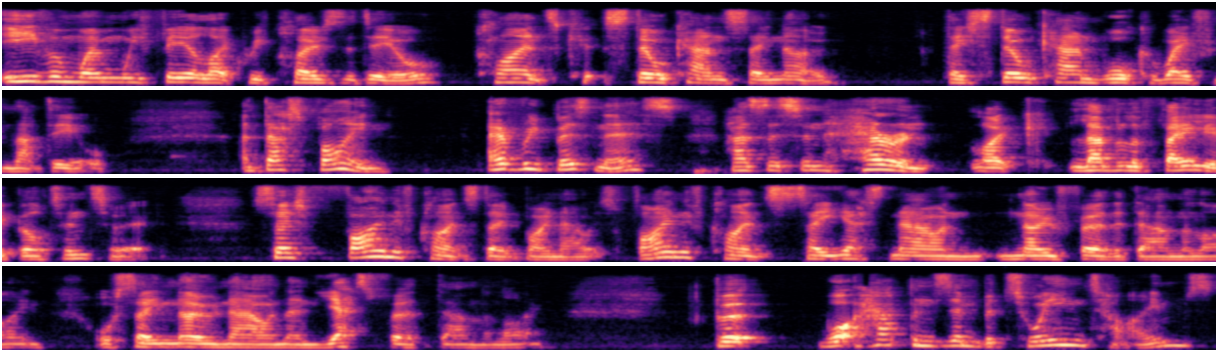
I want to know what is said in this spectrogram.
Even when we feel like we've closed the deal, clients still can say no. They still can walk away from that deal. And that's fine every business has this inherent like level of failure built into it. So it's fine if clients don't buy now. It's fine if clients say yes now and no further down the line, or say no now and then yes further down the line. But what happens in between times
